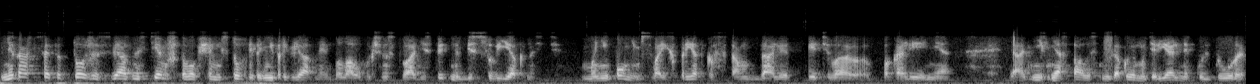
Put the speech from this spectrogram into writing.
Мне кажется, это тоже связано с тем, что, в общем, история неприглядная была у большинства, действительно бессубъектность. Мы не помним своих предков, там, далее третьего поколения. От них не осталось никакой материальной культуры,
